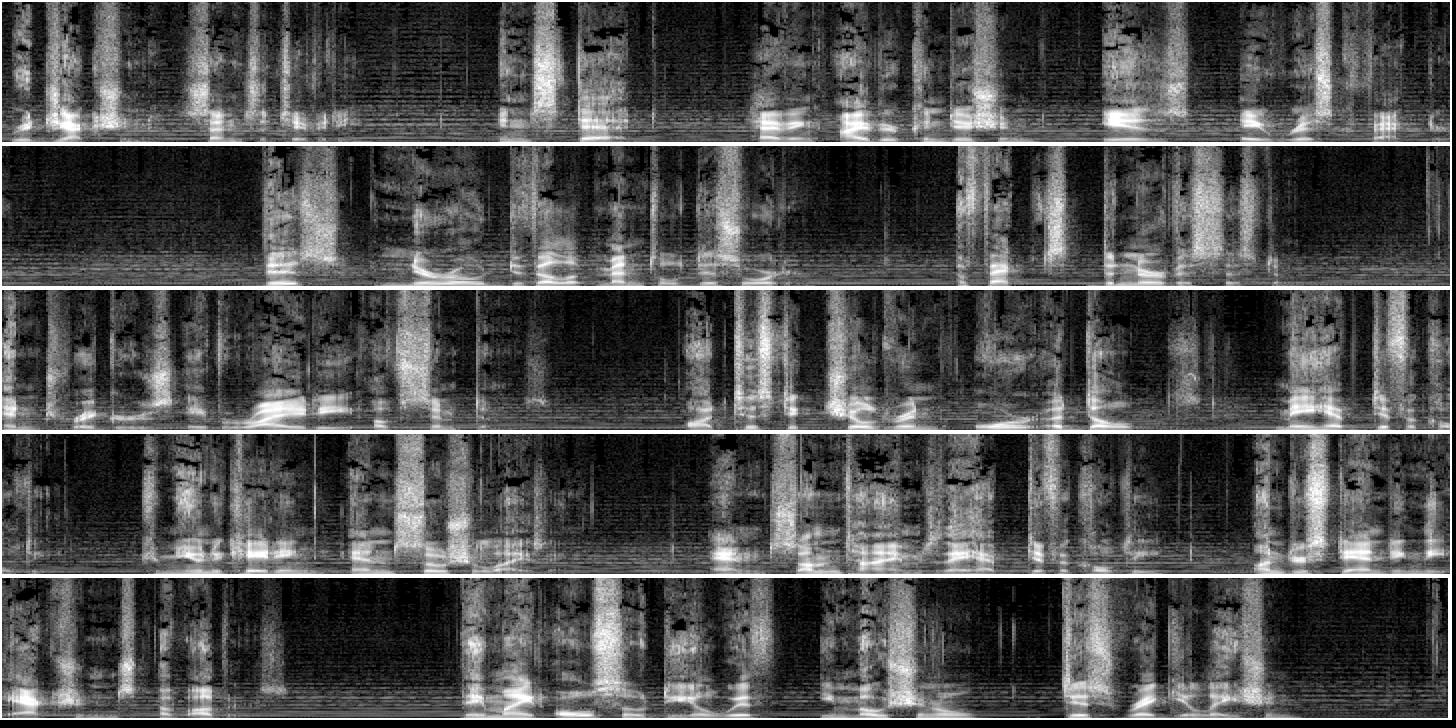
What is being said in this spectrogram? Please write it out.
rejection sensitivity. Instead, having either condition is a risk factor. This neurodevelopmental disorder affects the nervous system and triggers a variety of symptoms. Autistic children or adults may have difficulty communicating and socializing, and sometimes they have difficulty understanding the actions of others. They might also deal with emotional dysregulation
